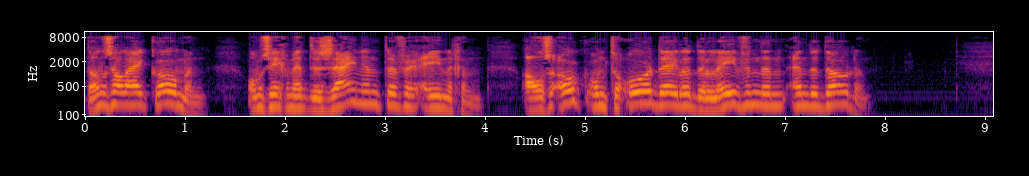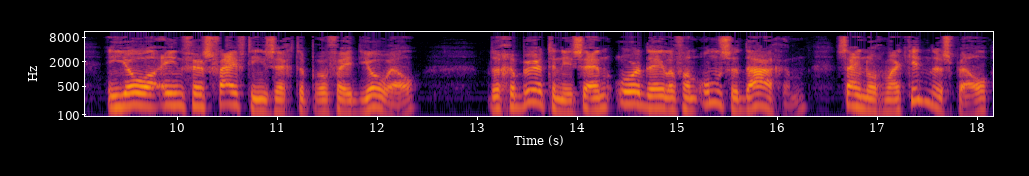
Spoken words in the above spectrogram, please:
Dan zal hij komen om zich met de zijnen te verenigen, als ook om te oordelen de levenden en de doden. In Joel 1 vers 15 zegt de profeet Joel, de gebeurtenissen en oordelen van onze dagen zijn nog maar kinderspel,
